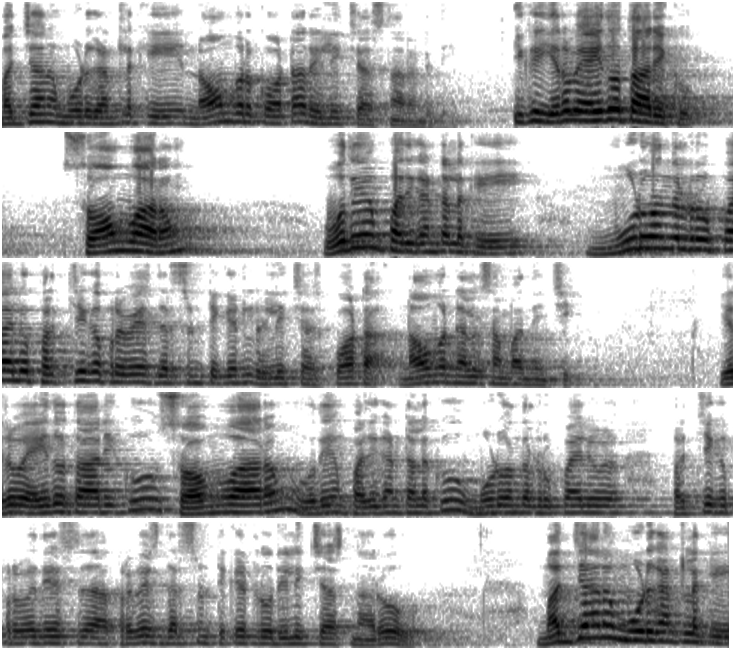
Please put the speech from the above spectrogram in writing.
మధ్యాహ్నం మూడు గంటలకి నవంబర్ కోట రిలీజ్ చేస్తున్నారండి ఇది. ఇక ఇరవై ఐదో తారీఖు సోమవారం ఉదయం పది గంటలకి మూడు వందల రూపాయలు ప్రత్యేక ప్రవేశ దర్శనం టికెట్లు రిలీజ్ చేస్తారు కోట నవంబర్ నెలకు సంబంధించి. ఇరవై ఐదో తారీఖు సోమవారం ఉదయం పది గంటలకు మూడు వందల రూపాయలు ప్రత్యేక ప్రవేశ ప్రవేశ దర్శనం టికెట్లు రిలీజ్ చేస్తున్నారు. మధ్యాహ్నం మూడు గంటలకి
